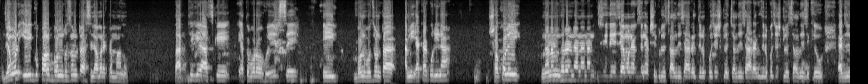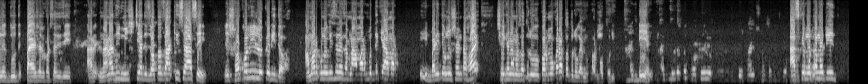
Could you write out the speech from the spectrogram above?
যেমন এই গোপাল বনভোজনটা ছিল আমার একটা মানব। তার থেকে আজকে এত বড় হয়ে এসছে, এই বনভোজনটা আমি একা করি না। সকলেই নানান ধরনের নানা নানান কিছু দিয়ে যেমন একজন একশো কিলো চাল দিয়েছে আর একজনে পঁচিশ কিলো চাল দিয়েছে আর একজনে পঁচিশ কিলো চাল দিয়েছে, কেউ একজনের দুধ পায়েসের খরচা দিয়েছে, আর নানাদি মিষ্টি আদি যত যা কিছু আছে, এই সকলেই লোকেরই দেওয়া। আমার কোনো কিছু না, যেমন আমার মধ্যে কি আমার এই বাড়িতে অনুষ্ঠানটা হয়? সেখানে আমার যতটুকু কর্ম করা ততটুকু আমি কর্ম করি। এই আর আজকে মোটামুটি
